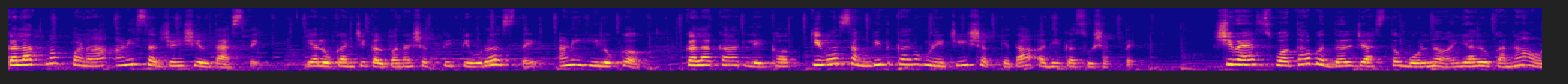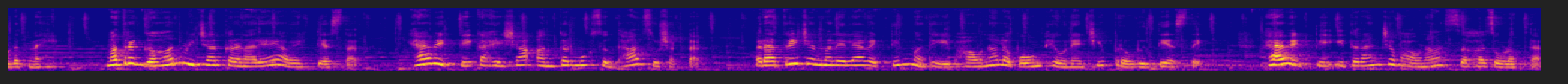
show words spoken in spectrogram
कलात्मकपणा आणि सर्जनशीलता असते. या लोकांची कल्पनाशक्ती तीव्र असते आणि ही लोक कलाकार लेखक किंवा संगीतकार होण्याची शक्यता अधिक असू शकते. शिवाय स्वतःबद्दल जास्त बोलणं या लोकांना आवडत नाही. मात्र गहन विचार करणाऱ्या या व्यक्ती असतात. ह्या व्यक्ती काहीशा अंतर्मुख सुद्धा असू शकतात. रात्री जन्मलेल्या व्यक्तींमध्ये भावना लपवून ठेवण्याची प्रवृत्ती असते. ह्या व्यक्ती इतरांच्या भावना सहज ओळखतात.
